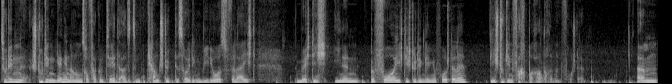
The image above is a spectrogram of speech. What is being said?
Zu den Studiengängen an unserer Fakultät, also zum Kernstück des heutigen Videos vielleicht, möchte ich Ihnen, bevor ich die Studiengänge vorstelle, die Studienfachberaterinnen vorstellen. Ähm,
